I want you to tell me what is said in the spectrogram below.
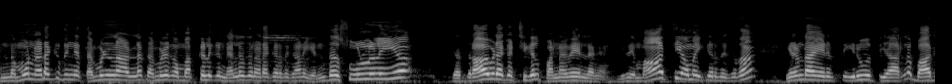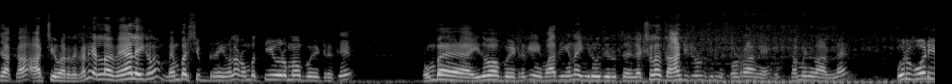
என்னமோ நடக்குதுங்க. தமிழ்நாட்டில் தமிழக மக்களுக்கு நல்லது நடக்கிறதுக்கான எந்த சூழ்நிலையும் இந்த திராவிட கட்சிகள் பண்ணவே இல்லைங்க. இதை மாற்றி அமைக்கிறதுக்கு தான் இரண்டாயிரத்தி இருபத்தி ஆறில் பாஜக ஆட்சி வர்றதுக்கான எல்லா வேலைகளும் மெம்பர்ஷிப் டிரைவெலாம் ரொம்ப தீவிரமாக போயிட்டுருக்கு ரொம்ப இதுவாக போயிட்டுருக்கு. பார்த்தீங்கன்னா இருபது இருபத்தஞ்சு லட்சம்லாம் தாண்டிட்டோம்னு சொல்லி சொல்கிறாங்க தமிழ்நாட்டில். ஒரு கோடி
